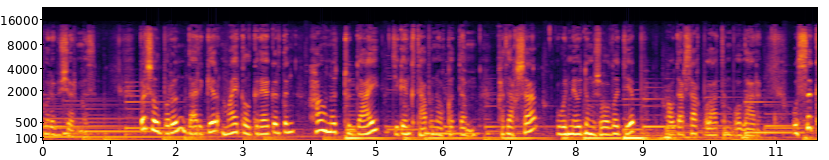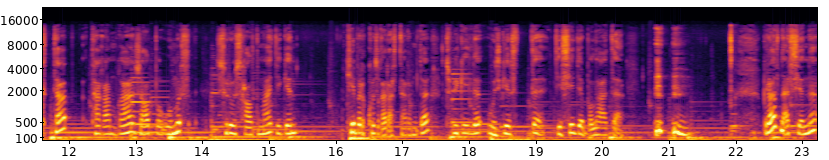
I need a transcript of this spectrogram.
көріп жүрміз. Бір жыл бұрын дәрігер майкл грегордың how not to die деген кітабын оқыдым. Қазақша өлмеудің жолы деп аударсақ болатын болар. Осы кітап тағамға жалпы өмір сүру салтыма деген кейбір көзқарастарымды түбегейлі өзгертті десе де болады. Біраз нәрсені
